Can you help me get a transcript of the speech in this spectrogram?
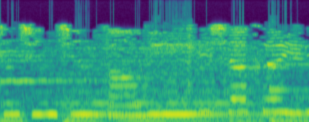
想紧紧抱你一下，可以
